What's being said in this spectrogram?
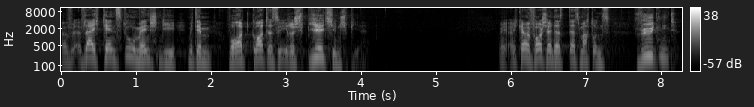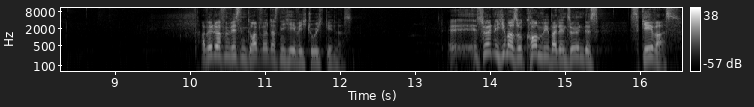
Vielleicht kennst du Menschen, die mit dem Wort Gottes so ihre Spielchen spielen. Ich kann mir vorstellen, dass das macht uns wütend. Aber wir dürfen wissen, Gott wird das nicht ewig durchgehen lassen. Es wird nicht immer so kommen wie bei den Söhnen des Skevers,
